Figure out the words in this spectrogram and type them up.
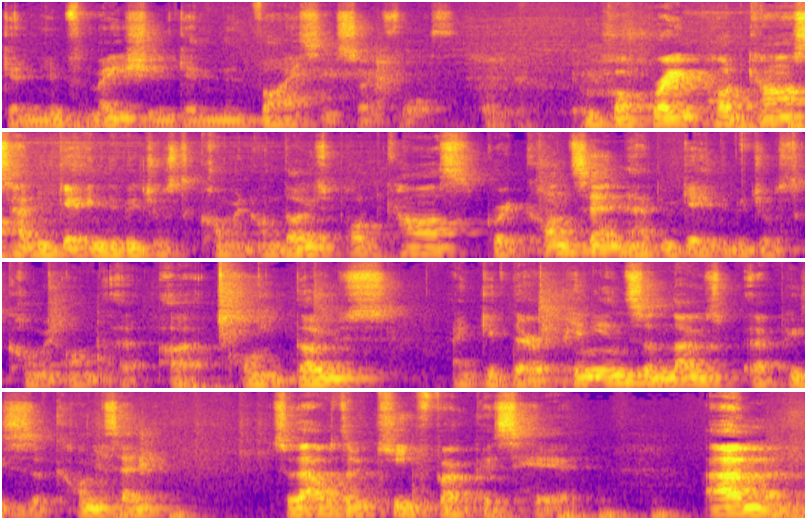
getting information, getting advice, and so forth? We've got great podcasts. How do we get individuals to comment on those podcasts? Great content. How do we get individuals to comment on uh, uh, on those and give their opinions on those uh, pieces of content? So that was the key focus here. Um,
